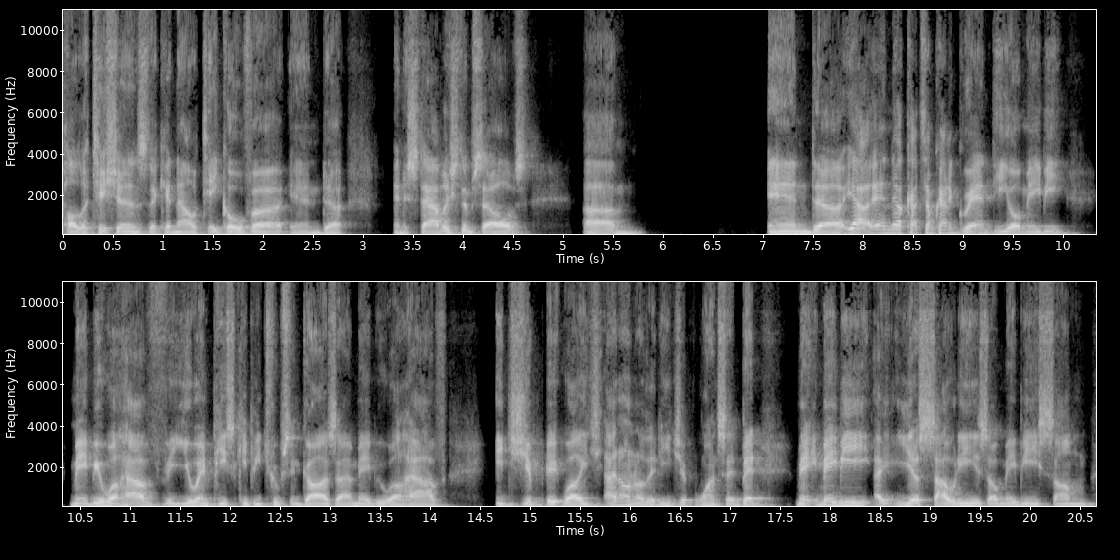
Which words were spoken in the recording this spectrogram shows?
politicians that can now take over and and establish themselves. Um, and uh, yeah, and they'll cut some kind of grand deal. Maybe, maybe we'll have UN peacekeeping troops in Gaza. Maybe we'll have Egypt. Well, I don't know that Egypt wants it, but may, maybe uh, Saudis or maybe some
